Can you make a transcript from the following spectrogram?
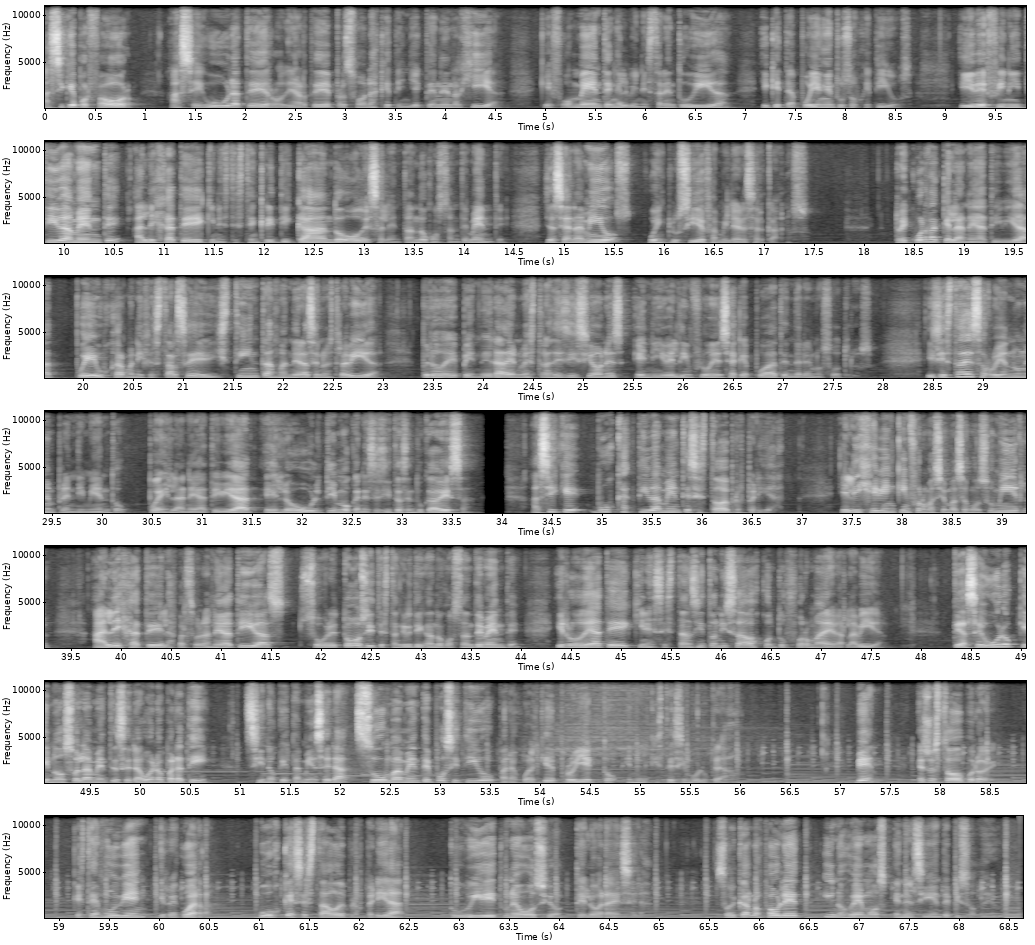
Así que por favor, asegúrate de rodearte de personas que te inyecten energía, que fomenten el bienestar en tu vida y que te apoyen en tus objetivos. Y definitivamente aléjate de quienes te estén criticando o desalentando constantemente, ya sean amigos o inclusive familiares cercanos. Recuerda que la negatividad puede buscar manifestarse de distintas maneras en nuestra vida, pero dependerá de nuestras decisiones el nivel de influencia que pueda tener en nosotros. Y si estás desarrollando un emprendimiento, pues la negatividad es lo último que necesitas en tu cabeza. Así que busca activamente ese estado de prosperidad. Elige bien qué información vas a consumir, aléjate de las personas negativas, sobre todo si te están criticando constantemente, y rodéate de quienes están sintonizados con tu forma de ver la vida. Te aseguro que no solamente será bueno para ti, sino que también será sumamente positivo para cualquier proyecto en el que estés involucrado. Bien, eso es todo por hoy. Que estés muy bien y recuerda, busca ese estado de prosperidad. Tu vida y tu negocio te lo agradecerán. Soy Carlos Paulet y nos vemos en el siguiente episodio.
